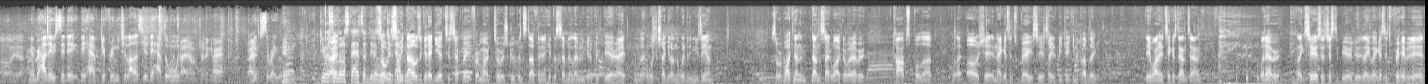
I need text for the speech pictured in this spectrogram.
Oh yeah. Remember how they said they, they have different micheladas here? They have the one I'm with. gonna try it. I'm trying anyways. All right, All give just a regular. Give us All a right. little status update So we, just so we thought it was a good idea to separate from our tourist group and stuff, and then hit the 7-Eleven and get a quick beer, right? And we'll, we'll chug it on the way to the museum. So we're walking down the, down the sidewalk or whatever. Cops pull up. We're like, oh shit! And I guess it's very serious how you'd be drinking in public. They wanted to take us downtown. whatever. Like serious is just a beer, dude. Like I guess it's prohibited.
